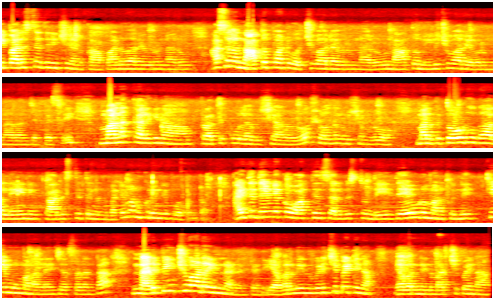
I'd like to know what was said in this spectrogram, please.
ఈ పరిస్థితి నుంచి నన్ను కాపాడేవారు ఎవరున్నారు? అసలు నాతో పాటు వచ్చేవారు ఎవరున్నారు? నాతో నిలిచేవారు ఎవరున్నారు అని చెప్పేసి మనకు కలిగిన ప్రతికూల విషయాలలో శోధన విషయంలో మనకు తోడుగా లేని పరిస్థితులను బట్టి మనం కృంగిపోతుంటాం. అయితే దేవుని యొక్క వాక్యం సెలవిస్తుంది దేవుడు మనకు నిత్యము మనల్ని ఏం చేస్తాడంట? నడిపించేవాడై ఉన్నాడంటే ఎవరు నిన్ను విడిచిపెట్టినా? ఎవరు నిన్ను మర్చిపోయినా?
